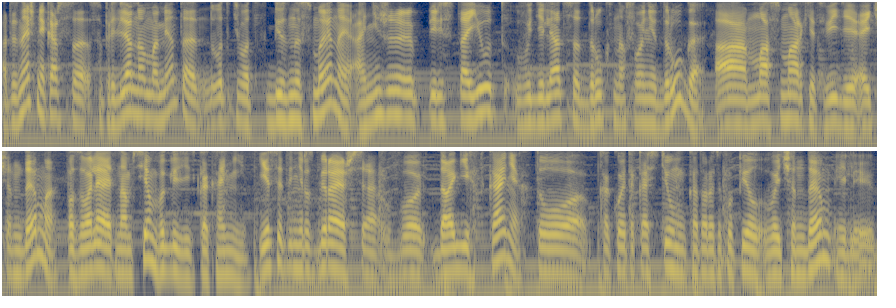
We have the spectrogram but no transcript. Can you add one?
А ты знаешь, мне кажется, с определенного момента вот эти вот бизнесмены, они же перестают выделяться друг на фоне друга, а масс-маркет в виде H&M позволяет нам всем выглядеть как они. Если ты не разбираешься в дорогих тканях, то какой-то костюм, который ты купил в H&M или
